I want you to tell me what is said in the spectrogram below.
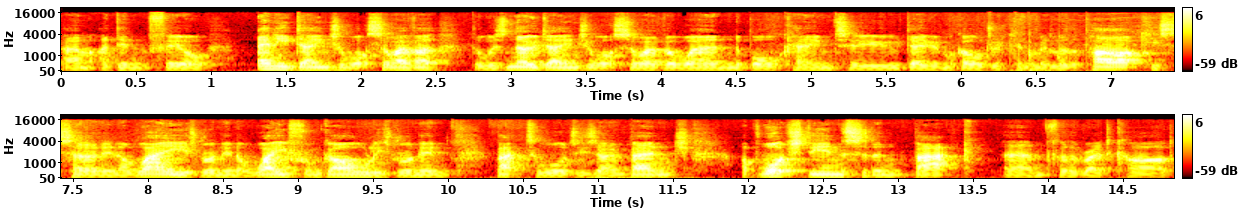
Um, I didn't feel any danger whatsoever. There was no danger whatsoever when the ball came to David McGoldrick in the middle of the park. He's turning away, he's running away from goal, he's running back towards his own bench. I've watched the incident back um, for the red card.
